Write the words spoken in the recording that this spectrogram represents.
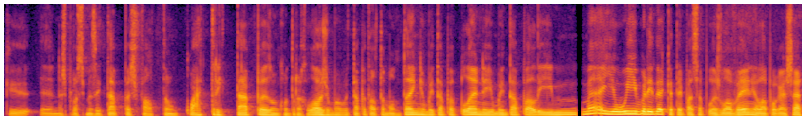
que uh, nas próximas etapas faltam quatro etapas, um contra-relógio, uma etapa de alta montanha, uma etapa plana e uma etapa ali meio híbrida, que até passa pela Eslovénia, lá para o Gachar.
